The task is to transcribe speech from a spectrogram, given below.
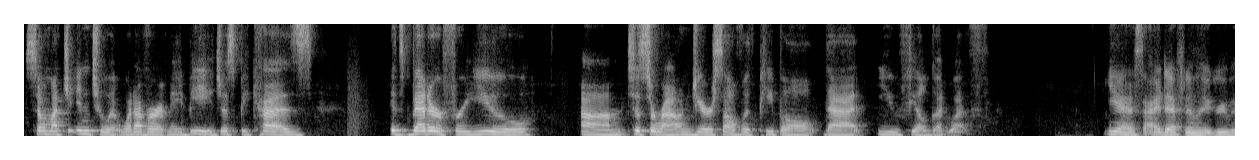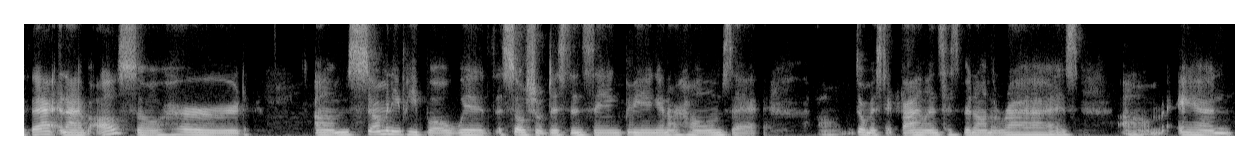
so much into it, whatever it may be, just because it's better for you um, to surround yourself with people that you feel good with. Yes, I definitely agree with that. And I've also heard um, so many people with social distancing being in our homes that um, domestic violence has been on the rise. Um, and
